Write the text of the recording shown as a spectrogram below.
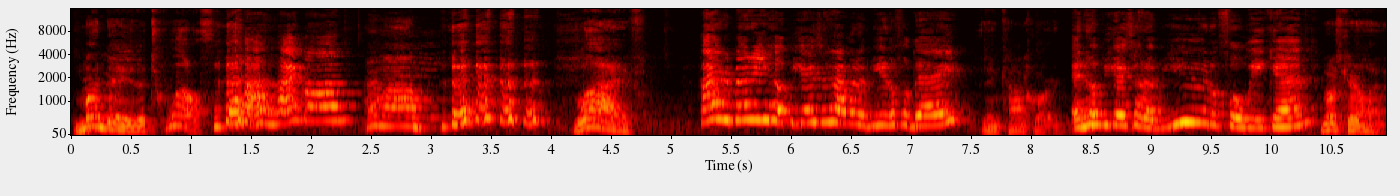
Monday the 12th. Hi, Mom. Hi, Mom. Live Hi, everybody. Hope you guys are having a beautiful day. in Concord, And hope you guys had a beautiful weekend. North Carolina.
